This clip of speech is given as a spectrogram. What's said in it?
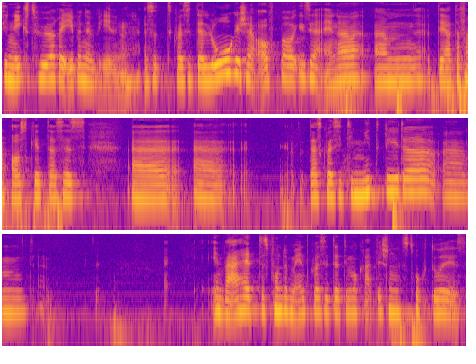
die nächsthöhere Ebene wählen. Also quasi der logische Aufbau ist ja einer, ähm, der davon ausgeht, dass es äh, äh, dass quasi die Mitglieder ähm, in Wahrheit das Fundament quasi der demokratischen Struktur ist.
